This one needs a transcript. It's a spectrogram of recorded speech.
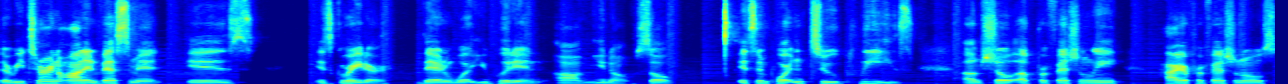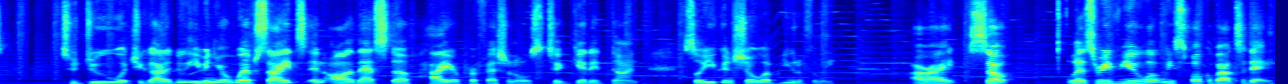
The return on investment is is greater than what you put in um you know. So it's important to please um show up professionally hire professionals to do what you got to do. Even your websites and all that stuff hire professionals to get it done so you can show up beautifully. All right? So let's review what we spoke about today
